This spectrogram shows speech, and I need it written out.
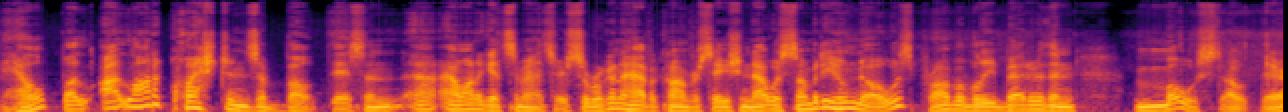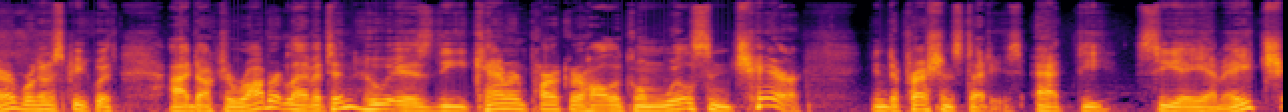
help? A, a lot of questions about this, and uh, I want to get some answers. So we're going to have a conversation now with somebody who knows probably better than most out there. We're going to speak with uh, Dr. Robert Levitan, who is the Cameron Parker Holcombe Wilson Chair in Depression Studies at the CAMH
